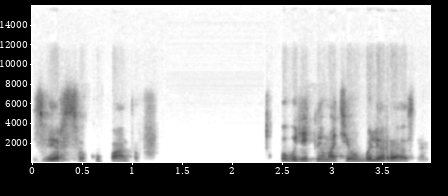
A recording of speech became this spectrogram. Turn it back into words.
зверств оккупантов, Побудительные мотивы были разными.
